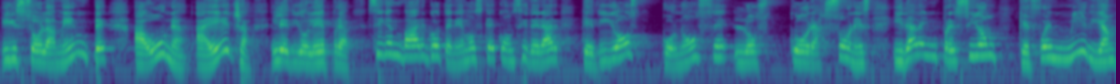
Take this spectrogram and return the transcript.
y solamente a una, a ella, le dio lepra. Sin embargo, tenemos que considerar que Dios conoce los corazones y da la impresión que fue Miriam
